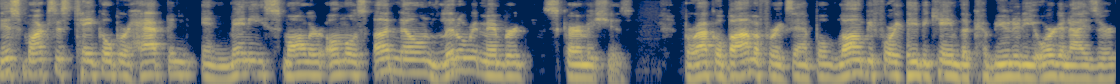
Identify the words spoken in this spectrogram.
This Marxist takeover happened in many smaller, almost unknown, little remembered skirmishes. Barack Obama, for example, long before he became the community organizer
